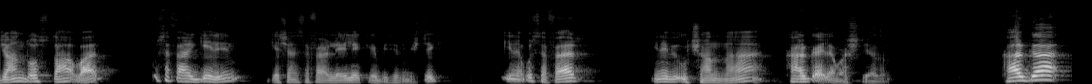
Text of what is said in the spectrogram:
can dost daha var. Bu sefer gelin, geçen sefer leylekle bitirmiştik. Yine bu sefer yine bir uçanla, karga ile başlayalım. Karga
